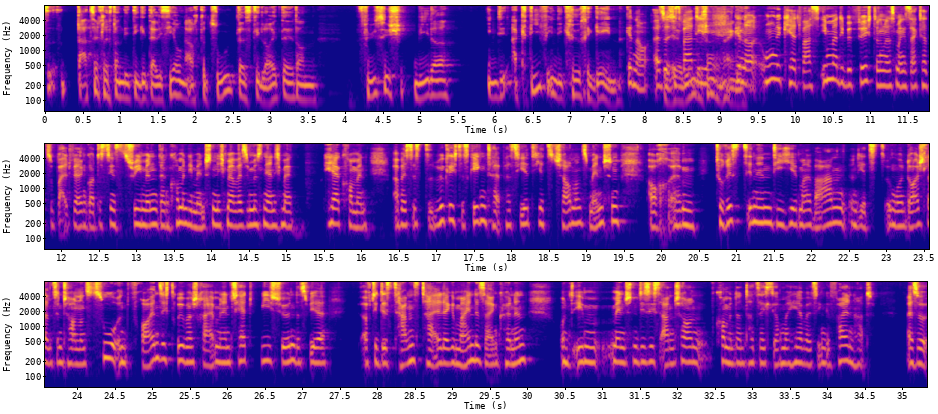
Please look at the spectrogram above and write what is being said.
tatsächlich dann die Digitalisierung auch dazu, dass die Leute dann physisch wieder in die, aktiv in die Kirche gehen. Genau, also es ja war die, genau, umgekehrt war es immer die Befürchtung, dass man gesagt hat, sobald wir einen Gottesdienst streamen, dann kommen die Menschen nicht mehr, weil sie müssen ja nicht mehr herkommen. Aber es ist wirklich das Gegenteil passiert. Jetzt schauen uns Menschen, auch ähm, Touristinnen, die hier mal waren und jetzt irgendwo in Deutschland sind, schauen uns zu und freuen sich drüber, schreiben in den Chat, wie schön, dass wir auf die Distanz Teil der Gemeinde sein können. Und eben Menschen, die sich's anschauen, kommen dann tatsächlich auch mal her, weil es ihnen gefallen hat. Also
